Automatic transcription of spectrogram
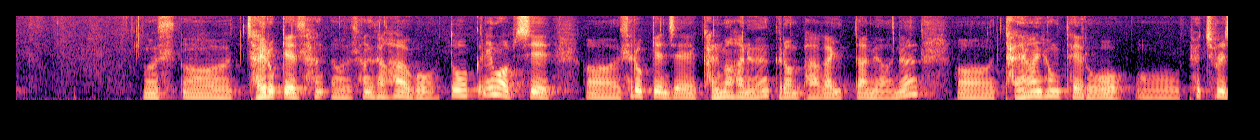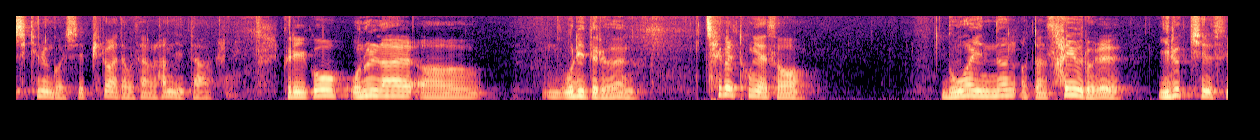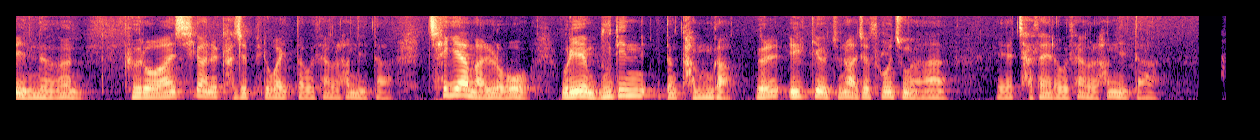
어, 스- 어, 자유롭게 상, 어, 상상하고 또 끊임없이 어, 새롭게 이제 갈망하는 그런 바가 있다면은 어, 다양한 형태로 어, 표출을 시키는 것이 필요하다고 생각을 합니다. 그리고 오늘날 어, 음, 우리들은 책을 통해서 누워 있는 어떤 사유를 일으킬 수 있는 그러한 시간을 가질 필요가 있다고 생각을 합니다. 책이야말로 우리의 무딘 어떤 감각을 일깨워주는 아주 소중한 예, 자산이라고 생각을 합니다.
